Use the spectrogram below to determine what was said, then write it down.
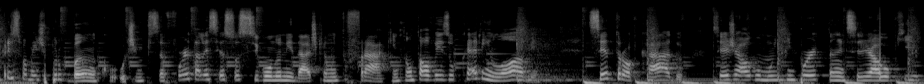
principalmente para o banco. O time precisa fortalecer a sua segunda unidade, que é muito fraca. Então, talvez o Kevin Love ser trocado seja algo muito importante, seja algo que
